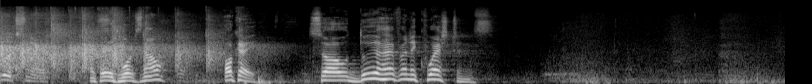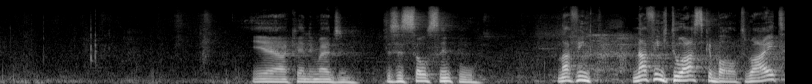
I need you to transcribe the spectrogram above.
It works now. Okay, it works now? Okay, so do you have any questions? Yeah, I can imagine. This is so simple. Nothing, nothing to ask about, right?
